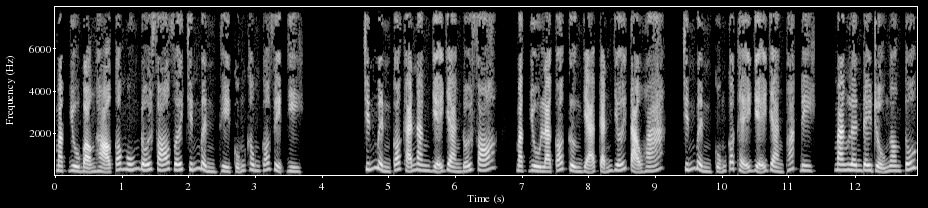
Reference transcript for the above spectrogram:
Mặc dù bọn họ có muốn đối phó với chính mình thì cũng không có việc gì. Chính mình có khả năng dễ dàng đối phó, mặc dù là có cường giả cảnh giới tạo hóa, chính mình cũng có thể dễ dàng thoát đi, mang lên đây rượu ngon tốt,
